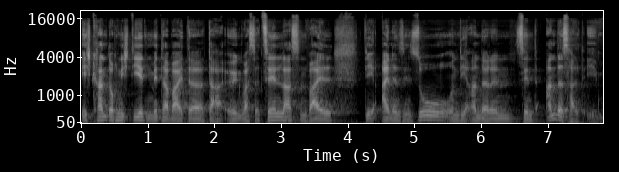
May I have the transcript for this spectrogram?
ich kann doch nicht jeden Mitarbeiter da irgendwas erzählen lassen, weil die einen sind so und die anderen sind anders halt eben,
